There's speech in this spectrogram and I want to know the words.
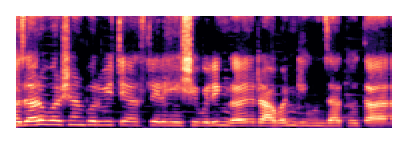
हजारो वर्षांपूर्वीचे असलेले हे शिवलिंग रावण घेऊन जात होता.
